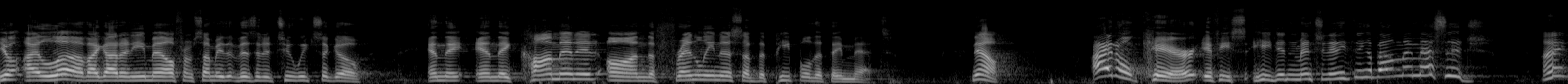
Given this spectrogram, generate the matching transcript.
You know, I love, I got an email from somebody that visited two weeks ago, and they, and they commented on the friendliness of the people that they met. Now, I don't care if he, he didn't mention anything about my message. Right?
